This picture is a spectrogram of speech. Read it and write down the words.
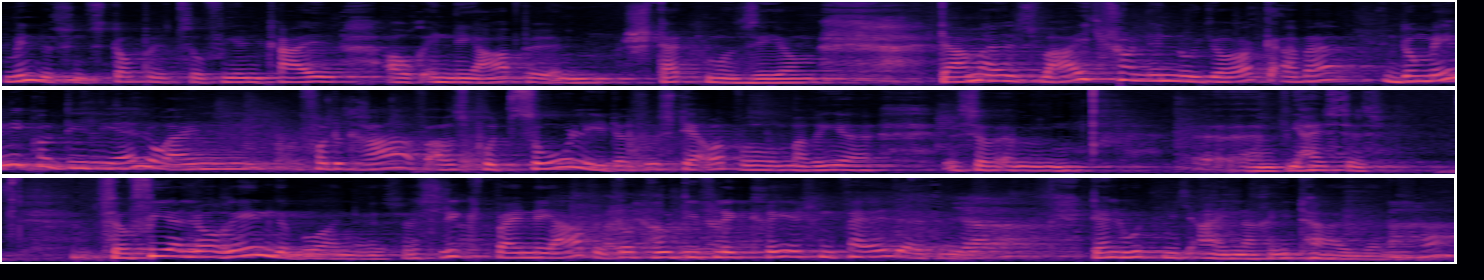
mindestens doppelt so vielen Teil auch in Neapel im Stadtmuseum. Damals war ich schon in New York, aber Domenico Di Liello, ein Fotograf aus Pozzoli, das ist der Ort, wo Maria, so, ähm, äh, wie heißt es, Sophia Loren geboren ist. Das liegt bei Neapel, dort wo die phlegräischen Felder sind. Der lud mich ein nach Italien. Aha.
